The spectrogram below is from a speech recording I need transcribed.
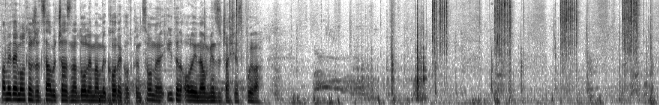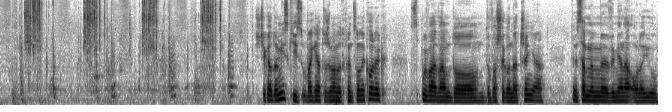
Pamiętajmy o tym, że cały czas na dole mamy korek odkręcony i ten olej nam w międzyczasie spływa. Ścieka do miski z uwagi na to, że mamy odkręcony korek, spływa Wam do, do Waszego naczynia. Tym samym wymiana oleju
